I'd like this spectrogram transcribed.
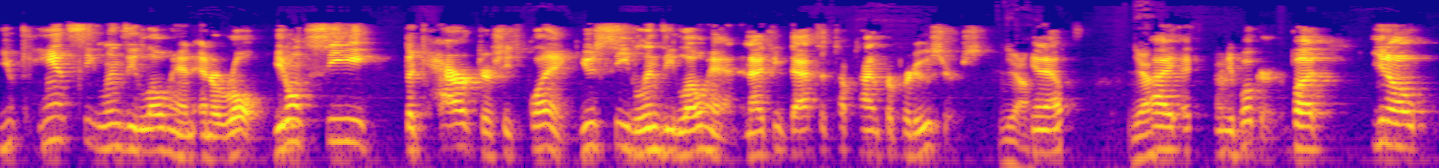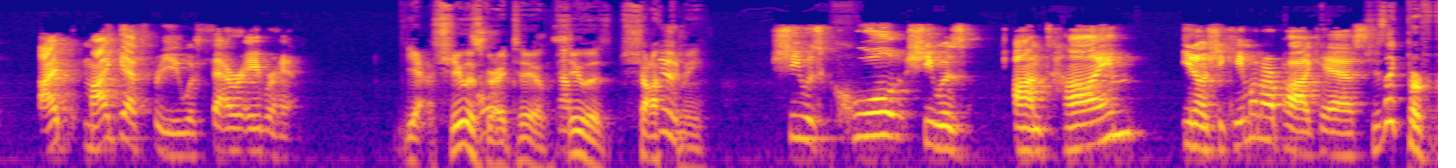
you can't see Lindsay Lohan in a role. You don't see the character she's playing. You see Lindsay Lohan, and I think that's a tough time for producers. Yeah. You know, Yeah. I, I when you book her. But you know, I my guess for you was Farrah Abraham. yeah, she was great too. She was shocked Dude. me. She was cool. She was on time. You know, she came on our podcast. She's like perf-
